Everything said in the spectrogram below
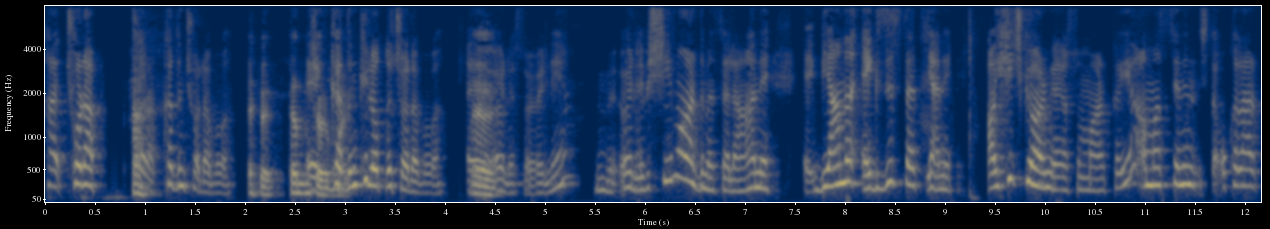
Ha, çorap. Çorap. Kadın çorabı. Evet kadın E, çorabı. kadın kilotlu çorabı. E, Evet. Öyle söyleyeyim. Öyle bir şey vardı mesela. Hani e, bir anda exist et yani ay hiç görmüyorsun markayı ama senin işte o kadar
